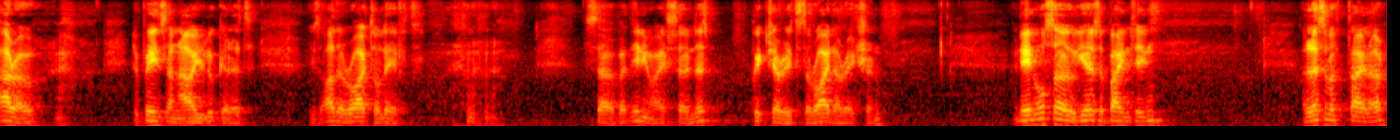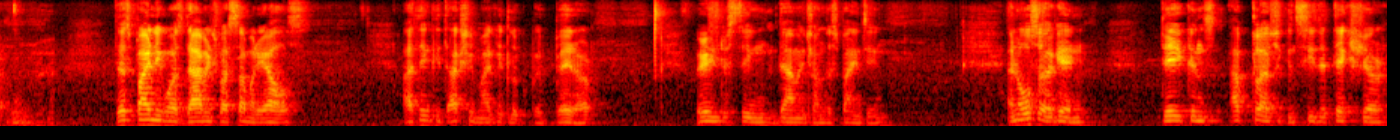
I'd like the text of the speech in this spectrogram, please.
arrow depends on how you look at it is either right or left. so but anyway so in this picture it's the right direction. And then also here's a painting Elizabeth Taylor. This painting was damaged by somebody else I think it actually make it look a bit better. Very interesting damage on this painting. And also again, there you can, up close you can see the texture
